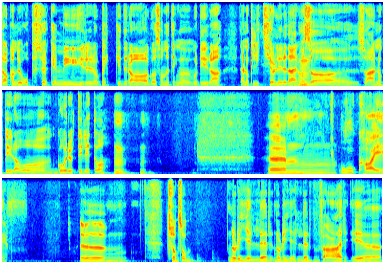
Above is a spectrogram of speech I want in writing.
da kan du oppsøke myrer og bekkedrag og sånne ting, hvor dyra Det er nok litt kjøligere der, og så, så er nok dyra og går uti litt òg. Um, ok. Um, sånn, sånn når det gjelder, når det gjelder vær eh,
